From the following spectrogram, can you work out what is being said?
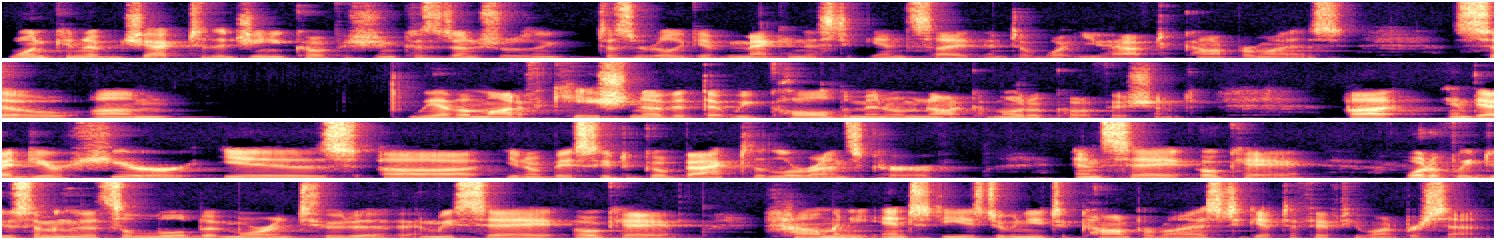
one can object to the Gini coefficient because it doesn't really, give mechanistic insight into what you have to compromise. So um, we have a modification of it that we call the minimum Nakamoto coefficient. Uh, and the idea here is, uh, you know, basically to go back to the Lorenz curve and say, okay, what if we do something that's a little bit more intuitive and we say, okay, how many entities do we need to compromise to get to 51%?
